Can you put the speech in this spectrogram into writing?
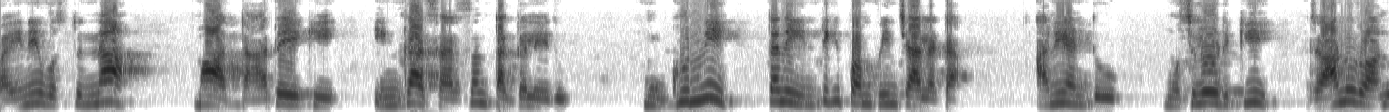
పైనే వస్తున్నా మా తాతయ్యకి ఇంకా సరసం తగ్గలేదు. ముగ్గురిని తన ఇంటికి పంపించాలట అని అంటూ ముసలోడికి రాను రాను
